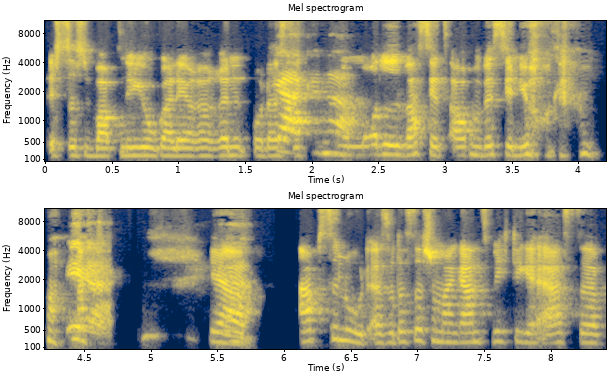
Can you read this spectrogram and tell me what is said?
Ist das überhaupt eine Yogalehrerin oder ja, ist das genau. ein Model, was jetzt auch ein bisschen Yoga macht? Ja. ja. ja. absolut. Also das ist schon mal ein ganz wichtiger erster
